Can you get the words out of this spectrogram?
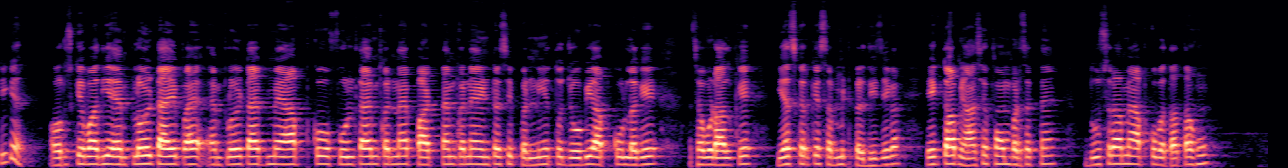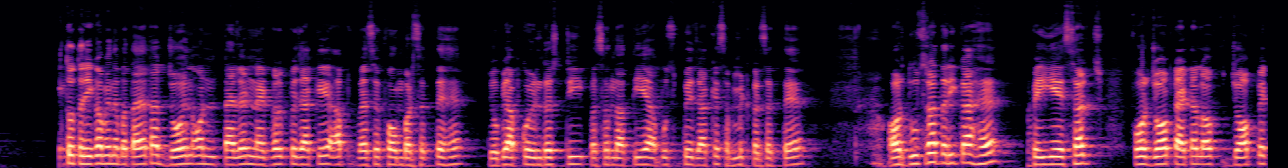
ठीक है? और उसके बाद ये एम्प्लॉय टाइप है एम्प्लॉय टाइप में आपको फुल टाइम करना है पार्ट टाइम करना है इंटर्नशिप करनी है तो जो भी आपको लगे अच्छा वो डाल के यस करके सबमिट कर दीजिएगा। एक तो आप यहाँ से फॉर्म भर सकते हैं, दूसरा मैं आपको बताता हूँ। एक तो तरीका मैंने बताया था ज्वाइन ऑन टैलेंट नेटवर्क पे जाके आप वैसे फॉर्म भर सकते हैं, जो भी आपको इंडस्ट्री पसंद आती है, आप उस पर जाके सबमिट कर सकते हैं। और दूसरा तरीका है पे ये search for job title of job पे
